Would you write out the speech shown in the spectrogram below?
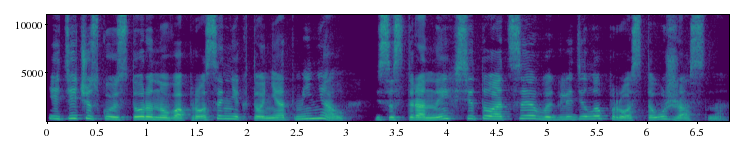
Этическую сторону вопроса никто не отменял, и со стороны ситуация выглядела просто ужасно.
